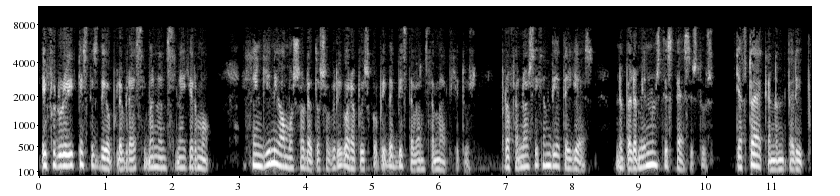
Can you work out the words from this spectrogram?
Οι φρουροί και στις δύο πλευρές σήμαναν συναγερμό. Είχαν γίνει όμως όλα τόσο γρήγορα που οι σκοποί δεν πίστευαν στα μάτια τους. Προφανώς είχαν διαταγές να παραμείνουν στις θέσεις τους. Και αυτό έκαναν περίπου.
